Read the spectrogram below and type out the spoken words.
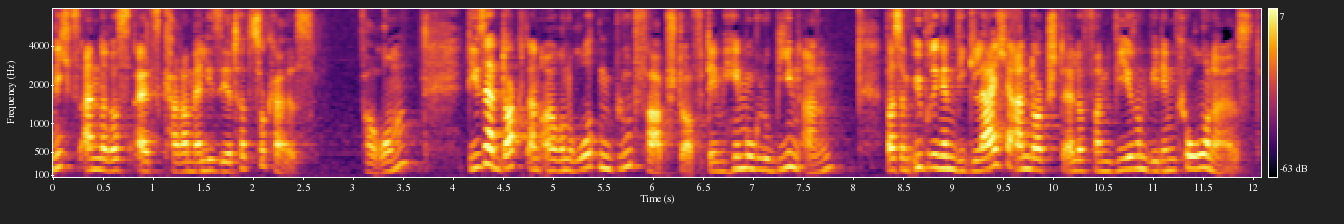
nichts anderes als karamellisierter Zucker ist. Warum? Dieser dockt an euren roten Blutfarbstoff, dem Hämoglobin, an, was im Übrigen die gleiche Andockstelle von Viren wie dem Corona ist.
